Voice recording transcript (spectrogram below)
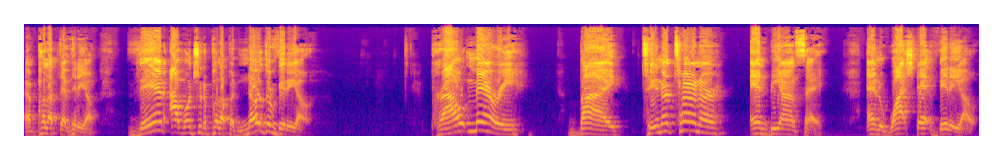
and pull up that video. Then I want you to pull up another video. Proud Mary by Tina Turner and Beyonce. And watch that video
